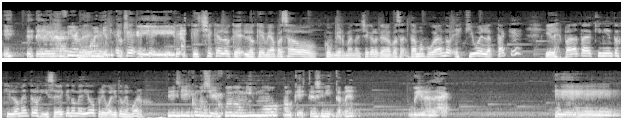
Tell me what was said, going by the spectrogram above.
te telegrafían los movimientos. Es que, que, checa lo que, lo que me ha pasado con mi hermana. Checa lo que me ha pasado. Estamos jugando, esquivo el ataque y la espada está a 500 kilómetros y se ve que no me dio, pero igualito me muero. Sí, sí, es como si el juego mismo, aunque esté sin internet, tuviera lag. Eh,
